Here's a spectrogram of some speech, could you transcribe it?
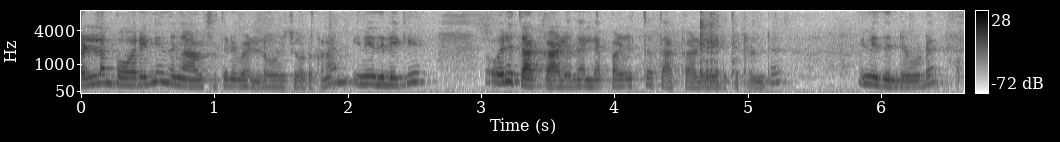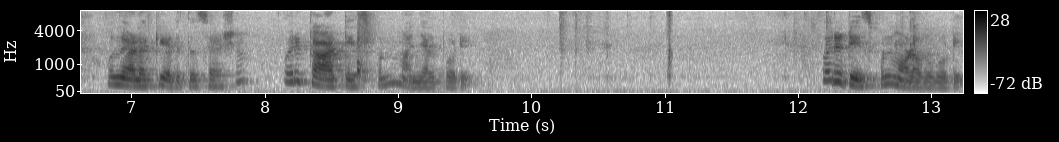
വെള്ളം പോരെങ്കിൽ നിങ്ങൾ ആവശ്യത്തിന് വെള്ളം ഒഴിച്ച് കൊടുക്കണം. ഇനി ഇതിലേക്ക് ഒരു തക്കാളി നല്ല പഴുത്ത തക്കാളി എടുത്തിട്ടുണ്ട്. ഇനി ഇതിന്റെ കൂടെ ഒന്ന് ഇളക്കി എടുത്ത ശേഷം ഒരു കാ ടീസ്പൂൺ മഞ്ഞൾപ്പൊടി ഒരു ടീസ്പൂൺ മുളക് പൊടി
